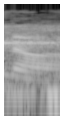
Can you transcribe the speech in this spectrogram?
ano,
